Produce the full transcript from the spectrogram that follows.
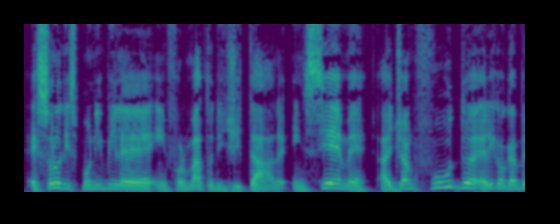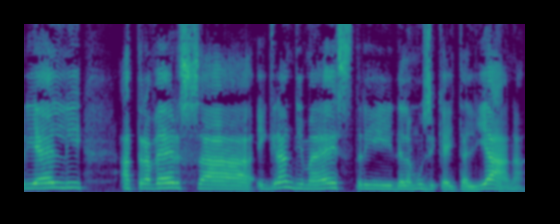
è solo disponibile in formato digitale. Insieme ai junk food, Enrico Gabrielli attraversa i grandi maestri della musica italiana.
